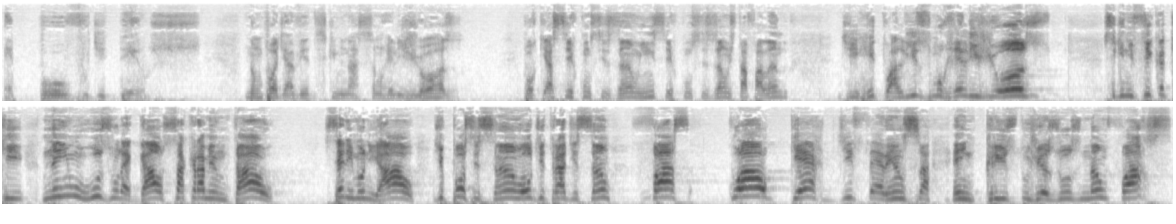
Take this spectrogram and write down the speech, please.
é povo de Deus. Não pode haver discriminação religiosa, porque a circuncisão e incircuncisão está falando de ritualismo religioso. Significa que nenhum uso legal, sacramental, cerimonial, de posição ou de tradição faz qualquer diferença em Cristo Jesus. Não faz.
